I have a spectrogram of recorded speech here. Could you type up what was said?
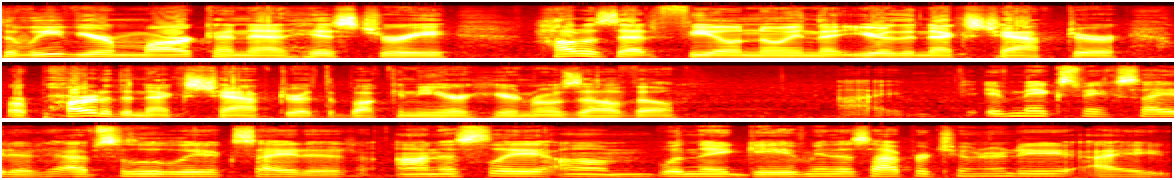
to leave your mark on that history. How does that feel knowing that you're the next chapter or part of the next chapter at the Buccaneer here in Rozellville? I, it makes me excited, absolutely excited. Honestly, um, when they gave me this opportunity, I,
